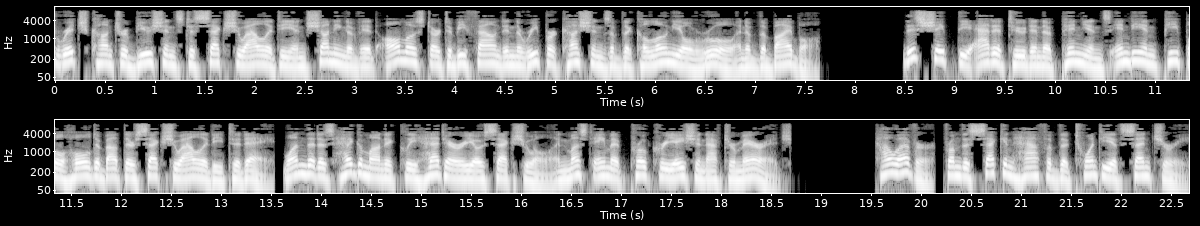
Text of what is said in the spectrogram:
rich contributions to sexuality and shunning of it almost are to be found in the repercussions of the colonial rule and of the Bible. This shaped the attitude and opinions Indian people hold about their sexuality today, one that is hegemonically heterosexual and must aim at procreation after marriage. However, from the second half of the 20th century,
